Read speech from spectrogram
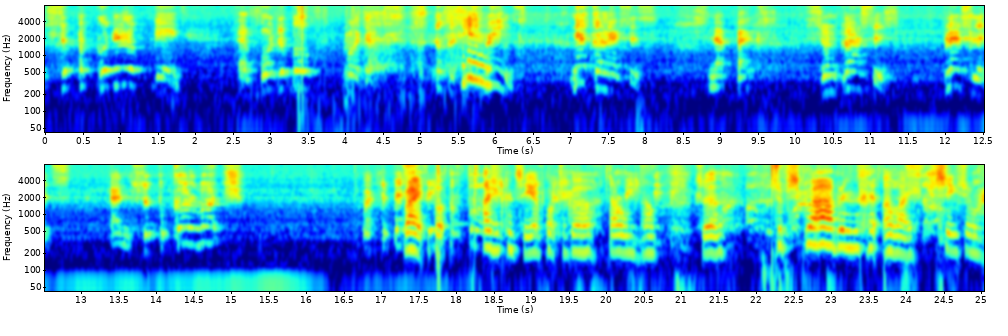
super good looking, affordable products. Look at these rings, necklaces, snapbacks, sunglasses, bracelets, and super cool watch. But the best Right, but as you can see, I've got to go down now. So, subscribe and hit a like. See you soon.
